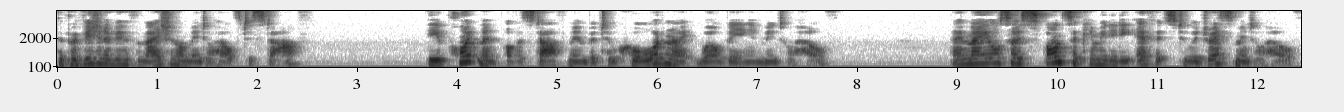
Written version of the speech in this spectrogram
the provision of information on mental health to staff, the appointment of a staff member to coordinate well-being and mental health. They may also sponsor community efforts to address mental health,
